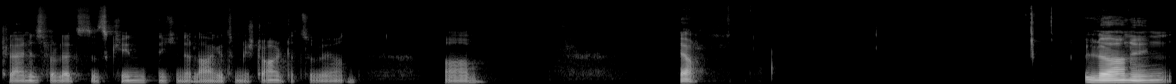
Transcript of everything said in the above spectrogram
kleines verletztes Kind nicht in der Lage zum Gestalter zu werden. Ähm, ja. Learning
